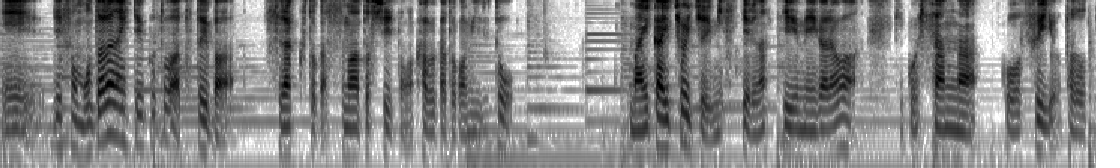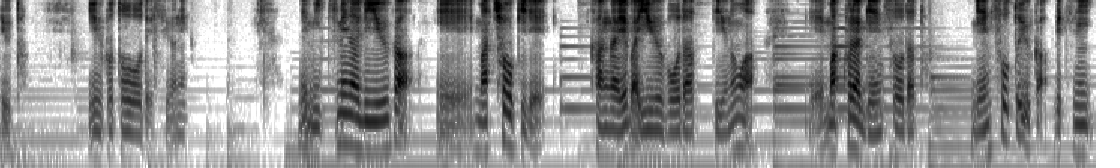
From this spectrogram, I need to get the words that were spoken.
えー、で、その戻らないということは、例えば、 Slack とか Smartsheet の株価とかを見ると、毎回ちょいちょいミスってるなっていう銘柄は結構悲惨なこう推移をたどっているということですよね。で、三つ目の理由が、えー、まあ、長期で考えれば有望だっていうのは、えー、まあ、これは幻想だと。幻想というか別に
